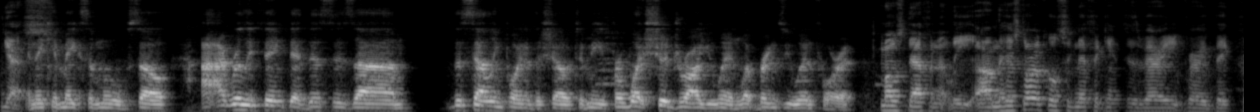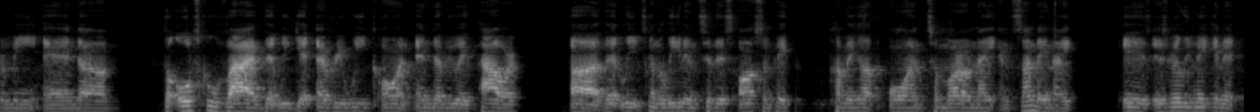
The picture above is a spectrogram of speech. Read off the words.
Yes. And they can make some moves. So I really think that this is um, the selling point of the show to me for what should draw you in, what brings you in for it. Most definitely. Um, the historical significance is very, very big for me. And um, the old school vibe that we get every week on NWA Power uh, that leads going to lead into this awesome pay per view coming up on tomorrow night and Sunday night is is really making it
